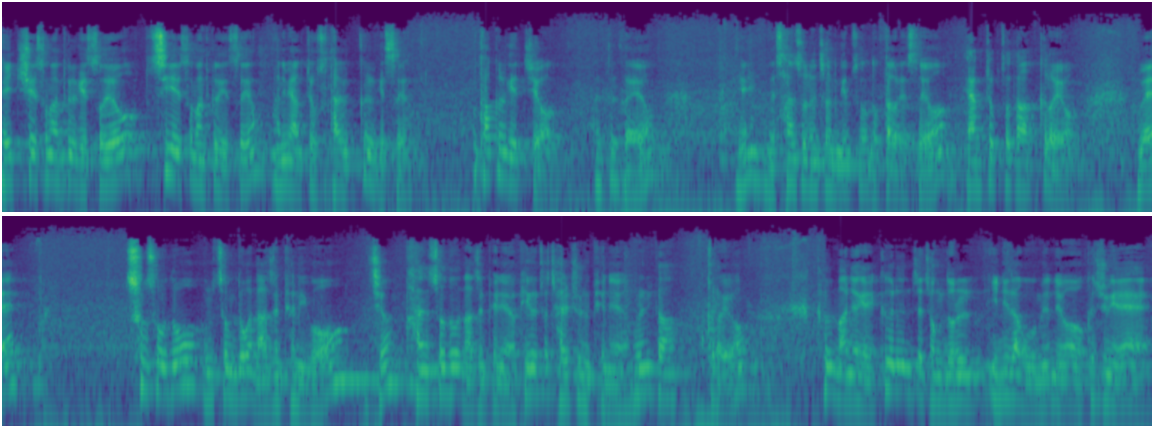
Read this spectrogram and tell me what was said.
H에서만 끌겠어요? C에서만 끌겠어요? 아니면 양쪽에서 다 끌겠어요? 다 끌겠죠. 끌 거예요. 예? 산소는 전김수가 높다 그랬어요. 양쪽도 다 끌어요. 왜? 수소도 음성도가 낮은 편이고, 그렇죠? 탄소도 낮은 편이에요. 비교적 잘 주는 편이에요. 그러니까 끌어요. 그럼 만약에 끄는 정도를 1이라고 보면요. 그 중에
